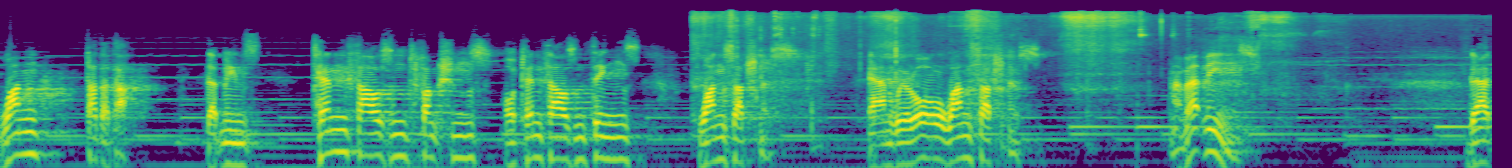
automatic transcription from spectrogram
one tathata. That means 10,000 functions or 10,000 things, one suchness. And we're all one suchness. And that means that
